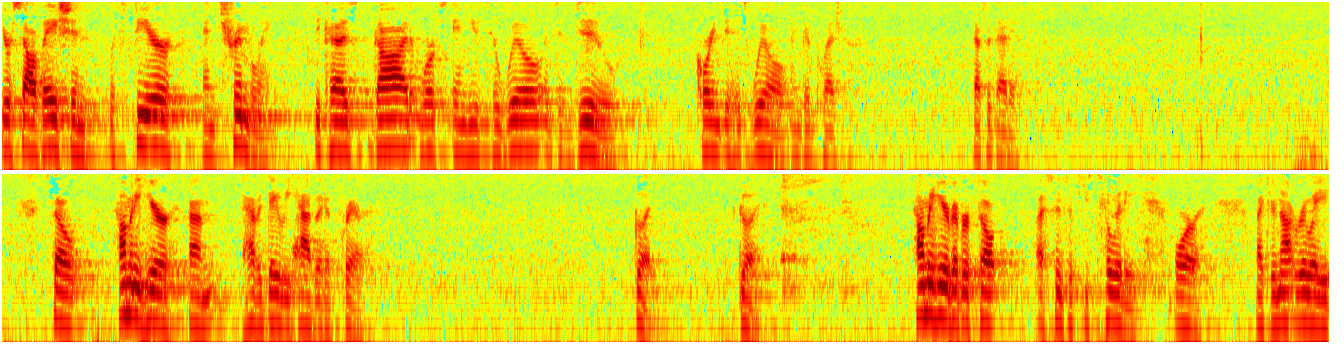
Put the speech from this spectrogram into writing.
your salvation with fear and trembling because god works in you to will and to do according to his will and good pleasure. That's what that is. So, how many here um, have a daily habit of prayer? Good. Good. How many here have ever felt a sense of futility or like you're not really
